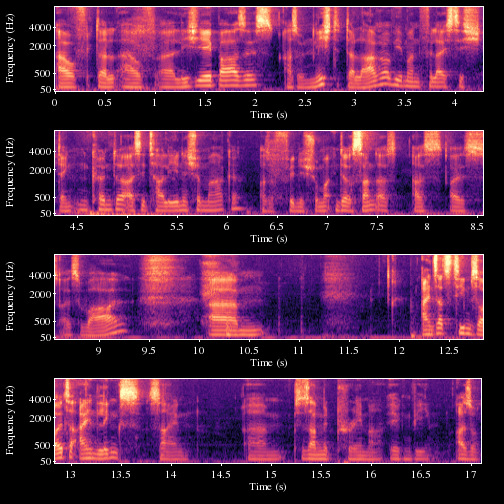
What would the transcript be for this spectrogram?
auf, auf äh, Ligier-Basis, also nicht Dallara, wie man vielleicht sich denken könnte als italienische Marke. Also finde ich schon mal interessant als, als, als, als Wahl. Ähm, Einsatzteam sollte ein Links sein, ähm, zusammen mit Prima irgendwie. Also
